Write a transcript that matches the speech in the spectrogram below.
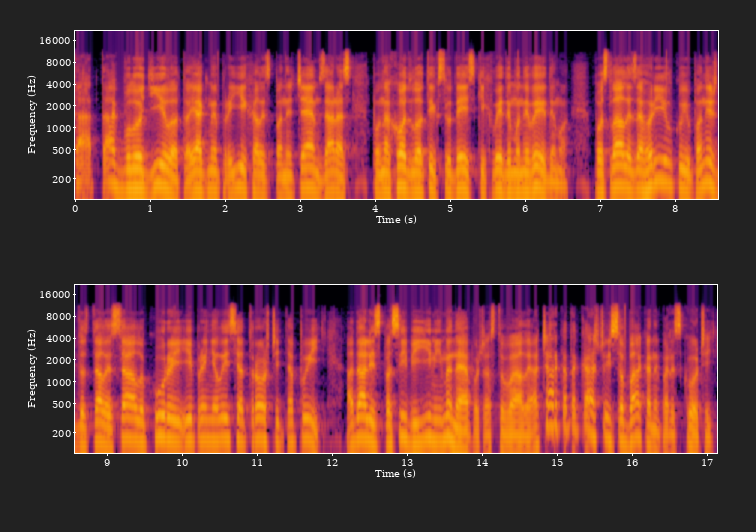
та так було діло, то як ми приїхали з паничем, зараз понаходило тих судейських видимо-невидимо. Послали за горілкою, панич достали сало, кури і прийнялися трощить та пить. А далі спасибі їм і мене почастували. А чарка така, що й собака не перескочить.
